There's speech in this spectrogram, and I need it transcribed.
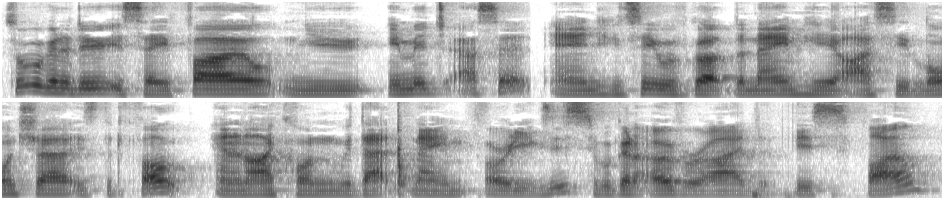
So what we're going to do is say file, new image asset, and you can see we've got the name here, IC Launcher is the default, and an icon with that name already exists. So we're going to override this file.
